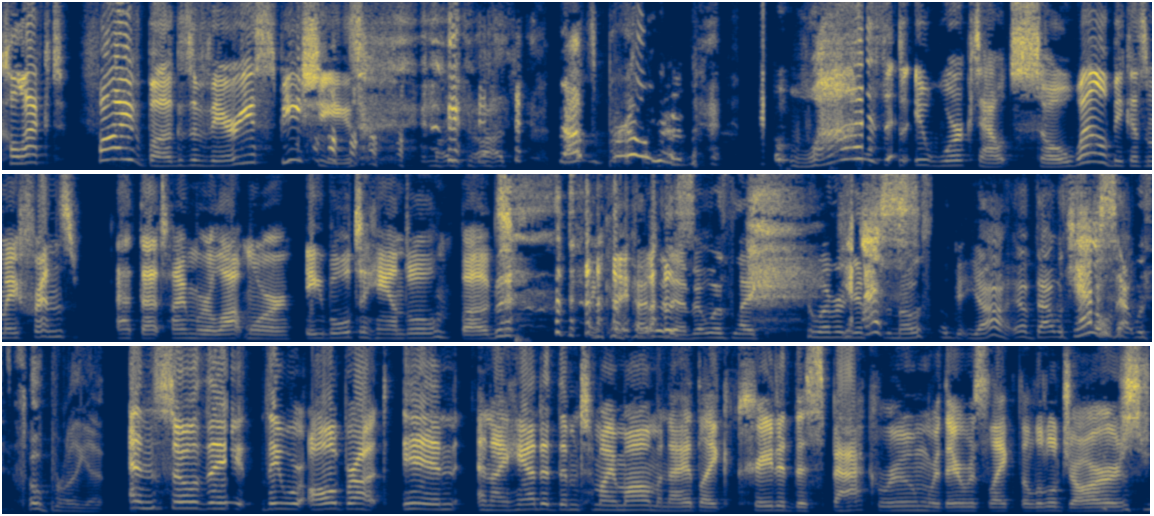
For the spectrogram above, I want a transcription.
collect five bugs of various species. Oh my gosh. That's brilliant. it was. It worked out so well because my friends at that time were a lot more able to handle bugs And competitive. was. It was like whoever gets the most will get yeah, that was oh, Yes. that was so brilliant. And so they they were all brought in and I handed them to my mom and I had like created this back room where there was like the little jars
